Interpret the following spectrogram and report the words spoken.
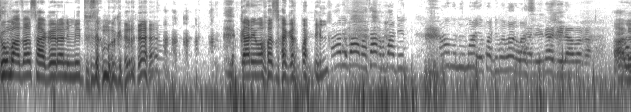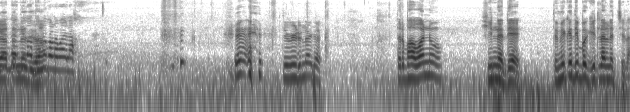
तू माझा सागर आणि मी तुझा मगर. का रे बाबा सागर पाटील? अरे बाबा सागर पाटील? हा म्हणून माझ्या लागला आले आता नदीला. बनवायला ते विडू नका. तर भावांनो ही नदी आहे. तुम्ही कधी बघितला नच्चीला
